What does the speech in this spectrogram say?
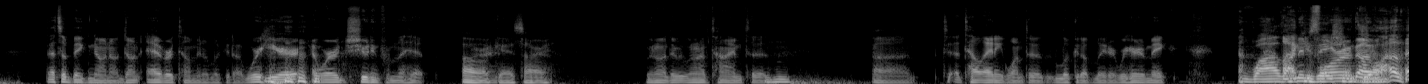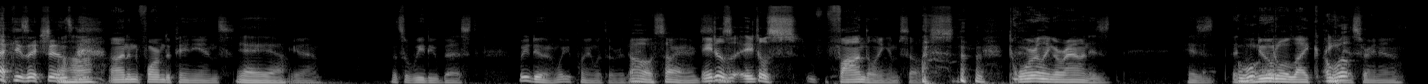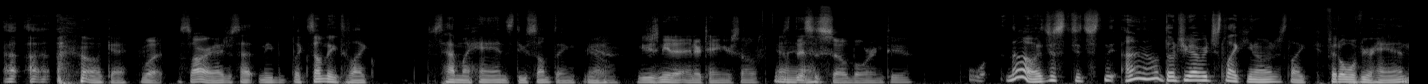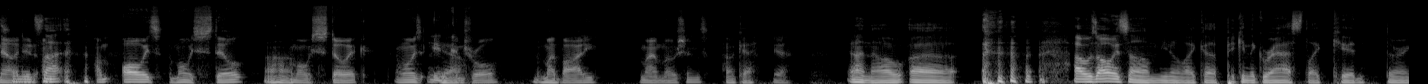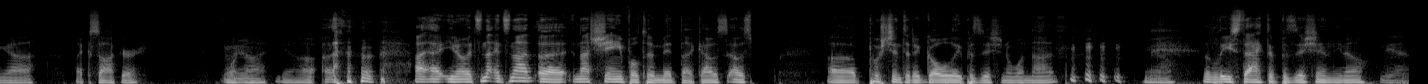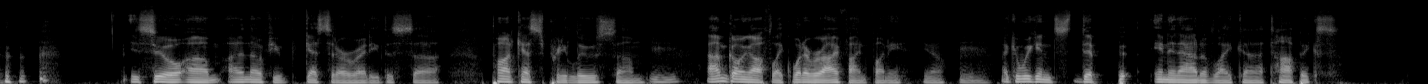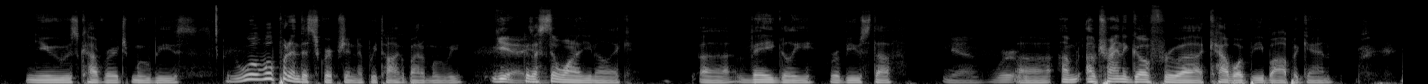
that's a big no-no. Don't ever tell me to look it up. We're here and we're shooting from the hip. Oh, right. okay. Sorry. We don't. We don't have time to Mhm. uh, to tell anyone to look it up later. We're here to make Wild uninformed, accusations. uh, Yeah. wild accusations, Uh-huh. uninformed opinions. yeah, yeah, yeah. Yeah, that's what we do best. What are you doing? What are you playing with over there? Oh, sorry. Angel's Angel's fondling himself, twirling around his his Well, noodle like uh, well- penis right now. Uh, uh, okay. What? Sorry. I just had needed like something to like just have my hands do something. You Yeah, know? you just need to entertain yourself. Yeah, This is so boring too. No, it's just it's I don't know. Don't you ever just like you know just like fiddle with your hands? No, dude, It's I'm- not. I'm always I'm always still. Uh-huh. I'm always stoic. I'm always in Yeah. Mm-hmm. control of my body, my emotions. Okay. Yeah. I know. Uh, I was always um you know like uh, picking the grass like kid during uh like soccer, Oh, yeah. whatnot. You know, I, I you know it's not it's not uh not shameful to admit like I was I was uh pushed into the goalie position and whatnot. you know, the least active position. You know. Yeah. So um I don't know if you've guessed it already. This uh podcast is pretty loose. Um mm-hmm. I'm going off like whatever I find funny. You know. Mm. Like we can dip in and out of like uh, topics, news coverage, movies. We'll we'll put in description if we talk about a movie Yeah. because yeah. I still want to you know like uh, vaguely review stuff. Yeah. We're Uh, I'm I'm trying to go through uh, Cowboy Bebop again.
